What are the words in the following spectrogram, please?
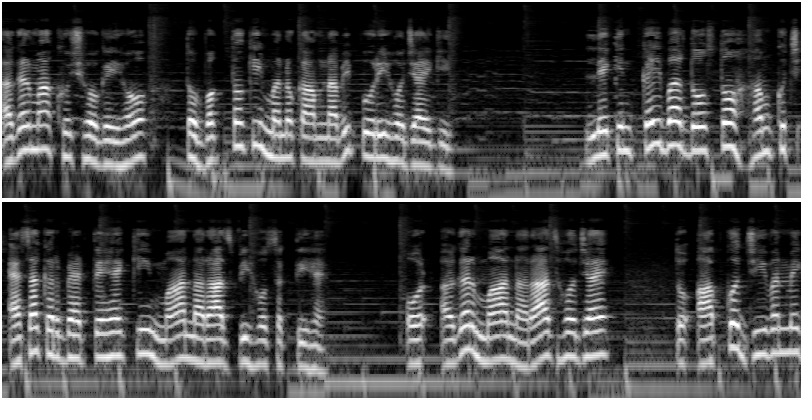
अगर माँ खुश हो गई हो तो भक्तों की मनोकामना भी पूरी हो जाएगी। लेकिन कई बार दोस्तों, हम कुछ ऐसा कर बैठते हैं कि माँ नाराज़ भी हो सकती है। और अगर माँ नाराज़ हो जाए तो आपको जीवन में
